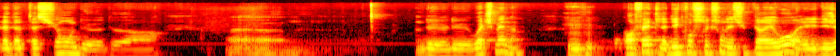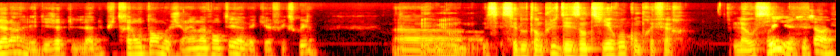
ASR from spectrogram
l'adaptation de, de, de- de Watchmen. Mhm. En fait, la déconstruction des super-héros, elle est déjà là, elle est déjà là depuis très longtemps. Moi, j'ai rien inventé avec Freak Squill. Euh, c'est d'autant plus des anti-héros qu'on préfère. Là aussi. oui, c'est ça. ouais.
